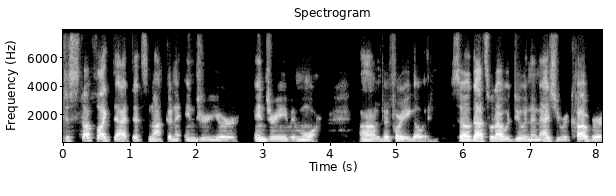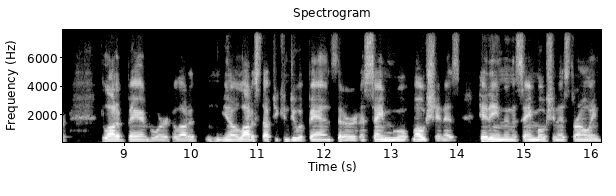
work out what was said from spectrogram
just stuff like that that's not going to injure your injury even more um, before you go in. So that's what I would do. And then as you recover, a lot of band work, a lot of you know, a lot of stuff you can do with bands that are in the same motion as hitting and the same motion as throwing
